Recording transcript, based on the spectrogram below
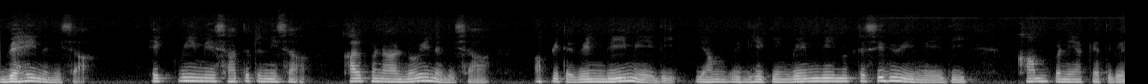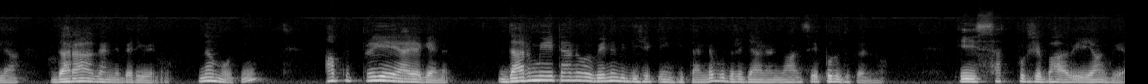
වැහෙන නිසා එක්වීමේ සතුට නිසා කල්පනා නොවන නිසා අපිට වෙන්වීමේදී යම් විදිහකින් වෙන්වීමකට සිදුවීමේදී කම්පනයක් ඇති වෙලා දරා ගන්න බැරි වෙනවා. නමුත් අප ප්‍රිය අය ගැන ධර්මයට අනුව වෙන විදිහකින් හිතන්න බුදුරජාණන් වහන්සේ පුරුදු කරනවා. ඒ සත්පුරුෂ භාවයේ අංගය.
